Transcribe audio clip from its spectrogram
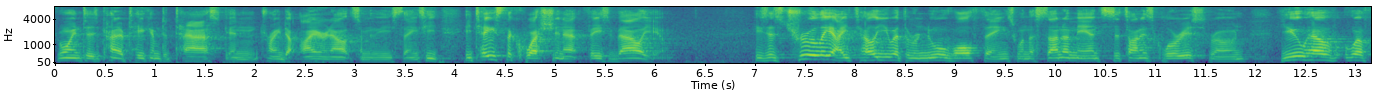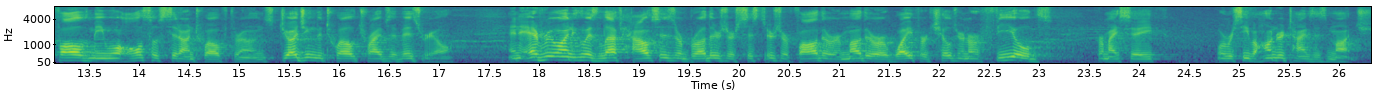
going to kind of take him to task and trying to iron out some of these things. He, he takes the question at face value. He says, Truly, I tell you, at the renewal of all things, when the Son of Man sits on his glorious throne, you have, who have followed me will also sit on 12 thrones, judging the 12 tribes of Israel. And everyone who has left houses or brothers or sisters or father or mother or wife or children or fields for my sake will receive a hundred times as much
